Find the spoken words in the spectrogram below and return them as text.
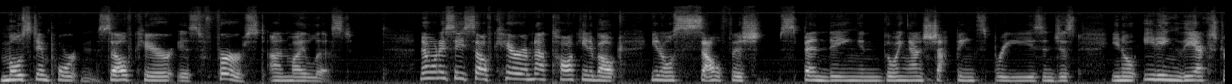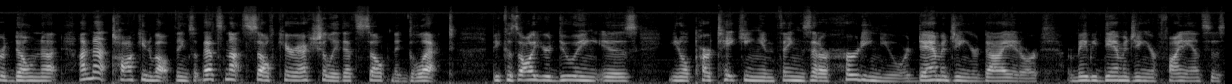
Most important, self care is first on my list. Now, when I say self care, I'm not talking about, you know, selfish spending and going on shopping sprees and just, you know, eating the extra donut. I'm not talking about things that's not self care. Actually, that's self neglect because all you're doing is, you know, partaking in things that are hurting you or damaging your diet or, or maybe damaging your finances.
